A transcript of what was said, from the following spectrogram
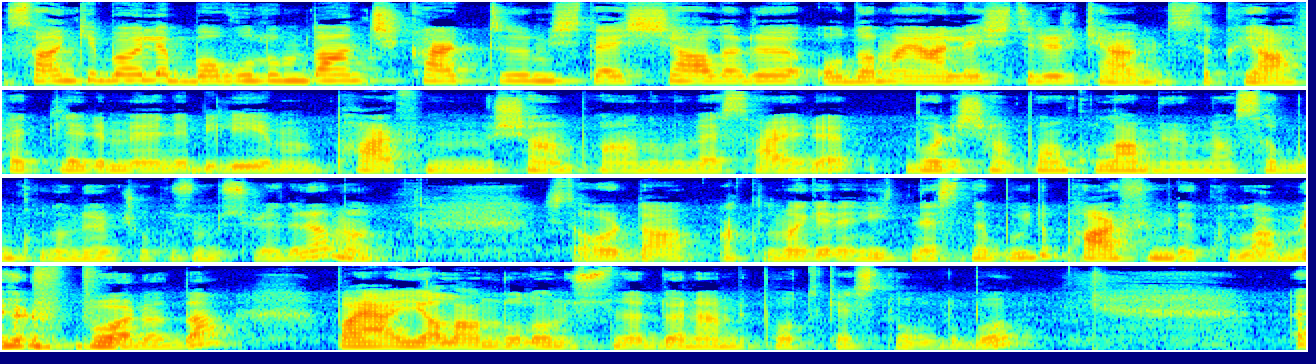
Sanki böyle bavulumdan çıkarttığım işte eşyaları odama yerleştirirken işte kıyafetlerimi ne bileyim parfümümü, şampuanımı vesaire. Bu arada şampuan kullanmıyorum ben sabun kullanıyorum çok uzun bir süredir ama işte orada aklıma gelen ilk nesne buydu. Parfüm de kullanmıyorum bu arada. Baya yalan dolan üstüne dönen bir podcast oldu bu. Ee,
